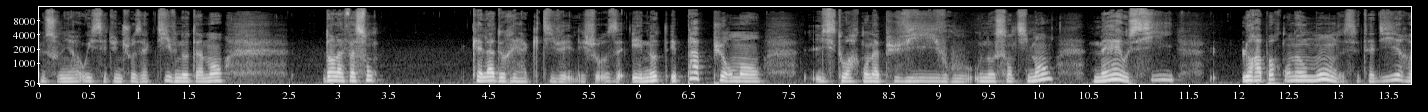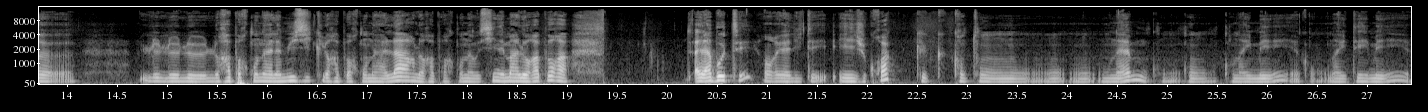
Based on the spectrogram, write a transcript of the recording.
Le souvenir, oui, c'est une chose active, notamment dans la façon qu'elle a de réactiver les choses et, pas purement l'histoire qu'on a pu vivre ou, nos sentiments, mais aussi le rapport qu'on a au monde, c'est-à-dire euh, le, le, le, rapport qu'on a à la musique, le rapport qu'on a à l'art, le rapport qu'on a au cinéma, le rapport à, à la beauté en réalité. Et je crois que, quand on, aime, qu'on a aimé, qu'on a été aimé,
